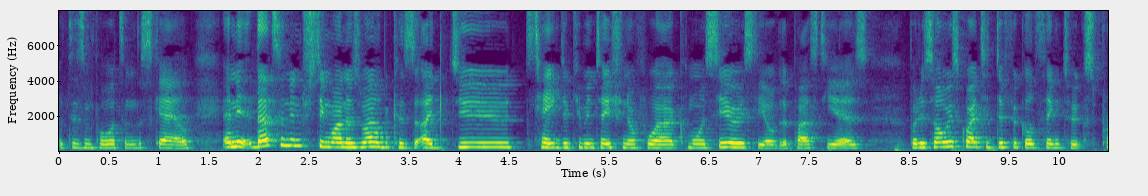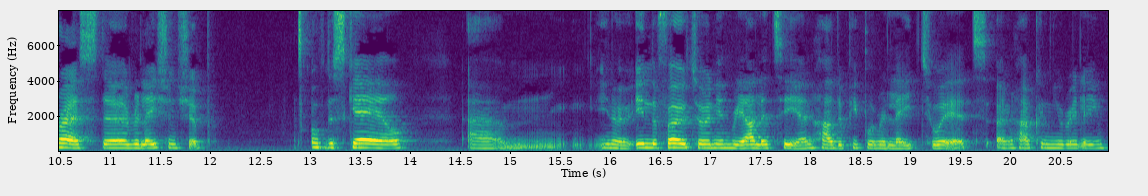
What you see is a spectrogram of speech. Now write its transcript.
it is important the scale and it, that's an interesting one as well because i do take documentation of work more seriously over the past years but it's always quite a difficult thing to express the relationship of the scale um, you know in the photo and in reality and how do people relate to it and how can you really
